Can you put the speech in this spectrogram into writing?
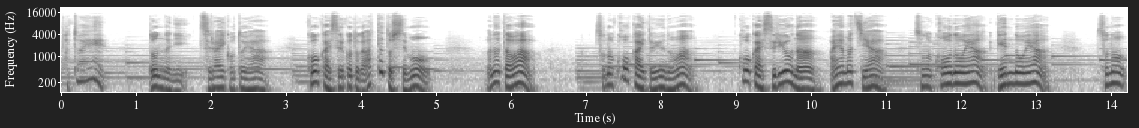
たとえ、どんなに辛いことや後悔することがあったとしても、あなたは、その後悔というのは、後悔するような過ちや、その行動や言動や、その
